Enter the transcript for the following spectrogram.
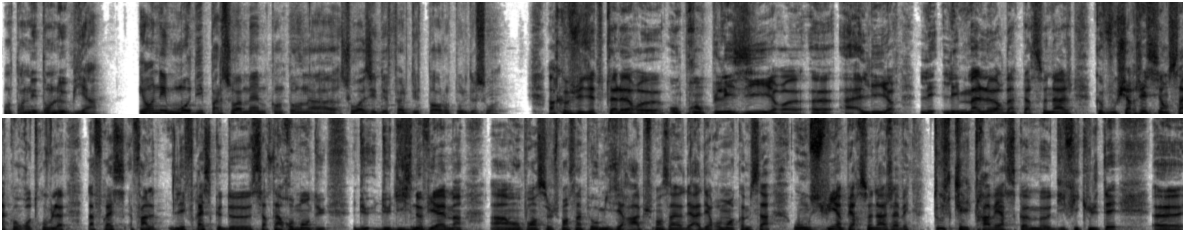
quand on est dans le bien. Et on est maudit par soi-même quand on a choisi de faire du tort autour de soi. Alors comme je disais tout à l'heure, euh, on prend plaisir euh, à lire les, malheurs d'un personnage que vous chargez. C'est en ça qu'on retrouve la, fresque, enfin les fresques de certains romans du, du, du 19e. Hein, on pense, je pense un peu aux Misérables, je pense à, des romans comme ça où on suit un personnage avec tout ce qu'il traverse comme euh, difficulté. Euh,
